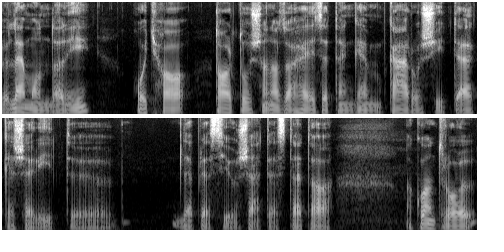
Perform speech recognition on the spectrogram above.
lemondani, hogyha tartósan az a helyzet engem károsít, elkeserít, depressziósá tesz. Tehát a, a kontroll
